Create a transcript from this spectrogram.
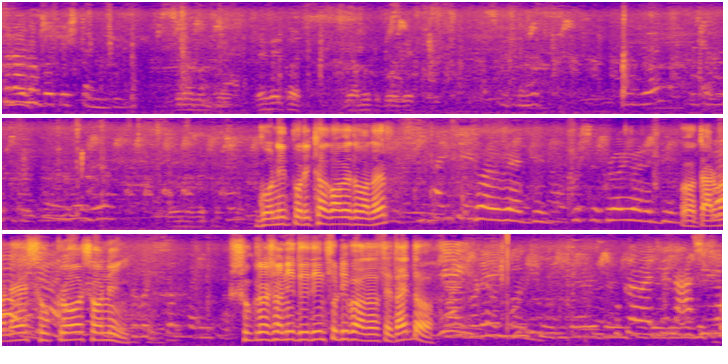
চুরানব্বই গণিত পরীক্ষা কবে তোমাদের ও তার মানে শুক্র শনি শুক্র শনি দুই দিন ছুটি পাওয়া যাচ্ছে তাই তো শুক্রবার দিন আসব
